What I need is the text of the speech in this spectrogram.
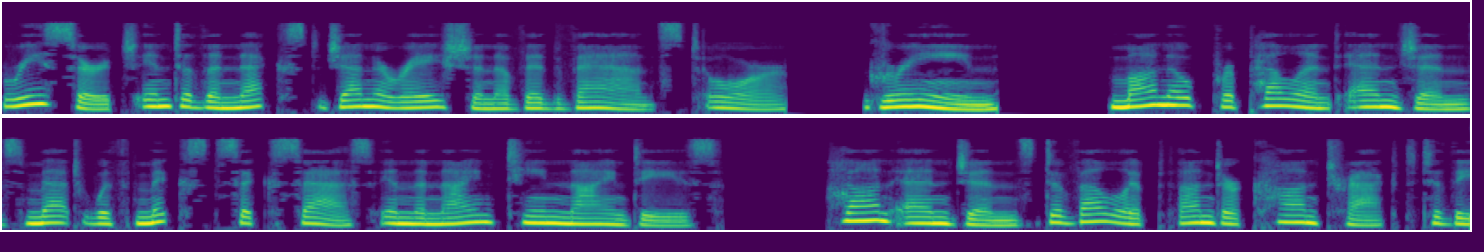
Research into the next generation of advanced or «green» monopropellant engines met with mixed success in the 1990s. HAN engines developed under contract to the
